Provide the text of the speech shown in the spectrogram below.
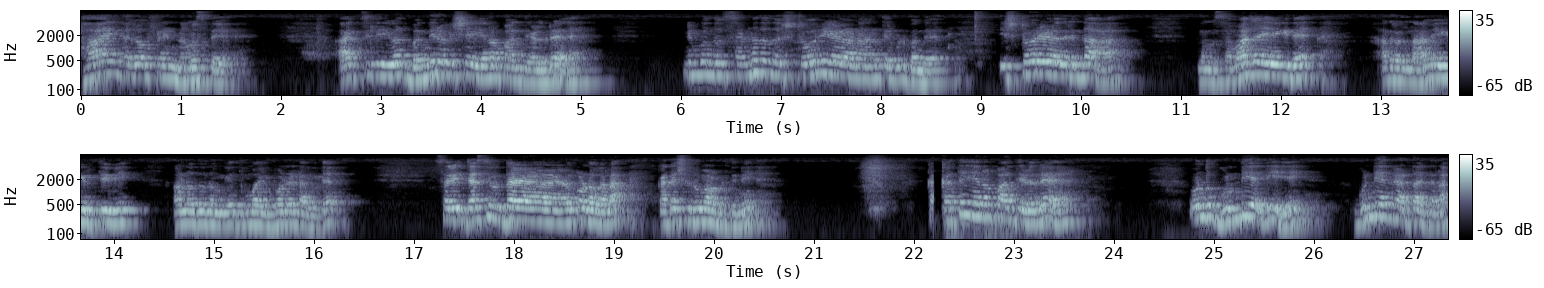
ಹಾಯ್ ಹಲೋ ಫ್ರೆಂಡ್ ನಮಸ್ತೆ. ಆ್ಯಕ್ಚುಲಿ ಇವತ್ತು ಬಂದಿರೋ ವಿಷಯ ಏನಪ್ಪ ಅಂತ ಹೇಳಿದ್ರೆ, ನಿಮ್ಗೊಂದು ಸಣ್ಣದೊಂದು ಸ್ಟೋರಿ ಹೇಳೋಣ ಅಂತ ಹೇಳ್ಬಿಟ್ಟು ಬಂದೆ. ಈ ಸ್ಟೋರಿ ಹೇಳೋದ್ರಿಂದ ನಮ್ಮ ಸಮಾಜ ಹೇಗಿದೆ, ಅದರಲ್ಲಿ ನಾವು ಹೇಗಿರ್ತೀವಿ ಅನ್ನೋದು ನಮಗೆ ತುಂಬ ಇಂಪಾರ್ಟೆಂಟ್ ಆಗುತ್ತೆ. ಸರಿ, ಜಾಸ್ತಿ ಉದ್ದ ಹೇಳ್ಕೊಂಡು ಹೋಗಲ್ಲ, ಕತೆ ಶುರು ಮಾಡಿಬಿಡ್ತೀನಿ. ಕತೆ ಏನಪ್ಪ ಅಂತ ಹೇಳಿದ್ರೆ, ಒಂದು ಗುಂಡಿಯಲ್ಲಿ, ಗುಂಡಿ ಅಂದರೆ ಅರ್ಥ ಆಯ್ತಲ್ಲ?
